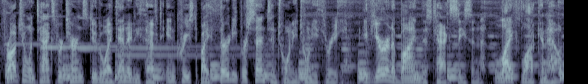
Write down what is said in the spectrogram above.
Fraudulent tax returns due to identity theft increased by 30% in 2023. If you're in a bind this tax season, LifeLock can help.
